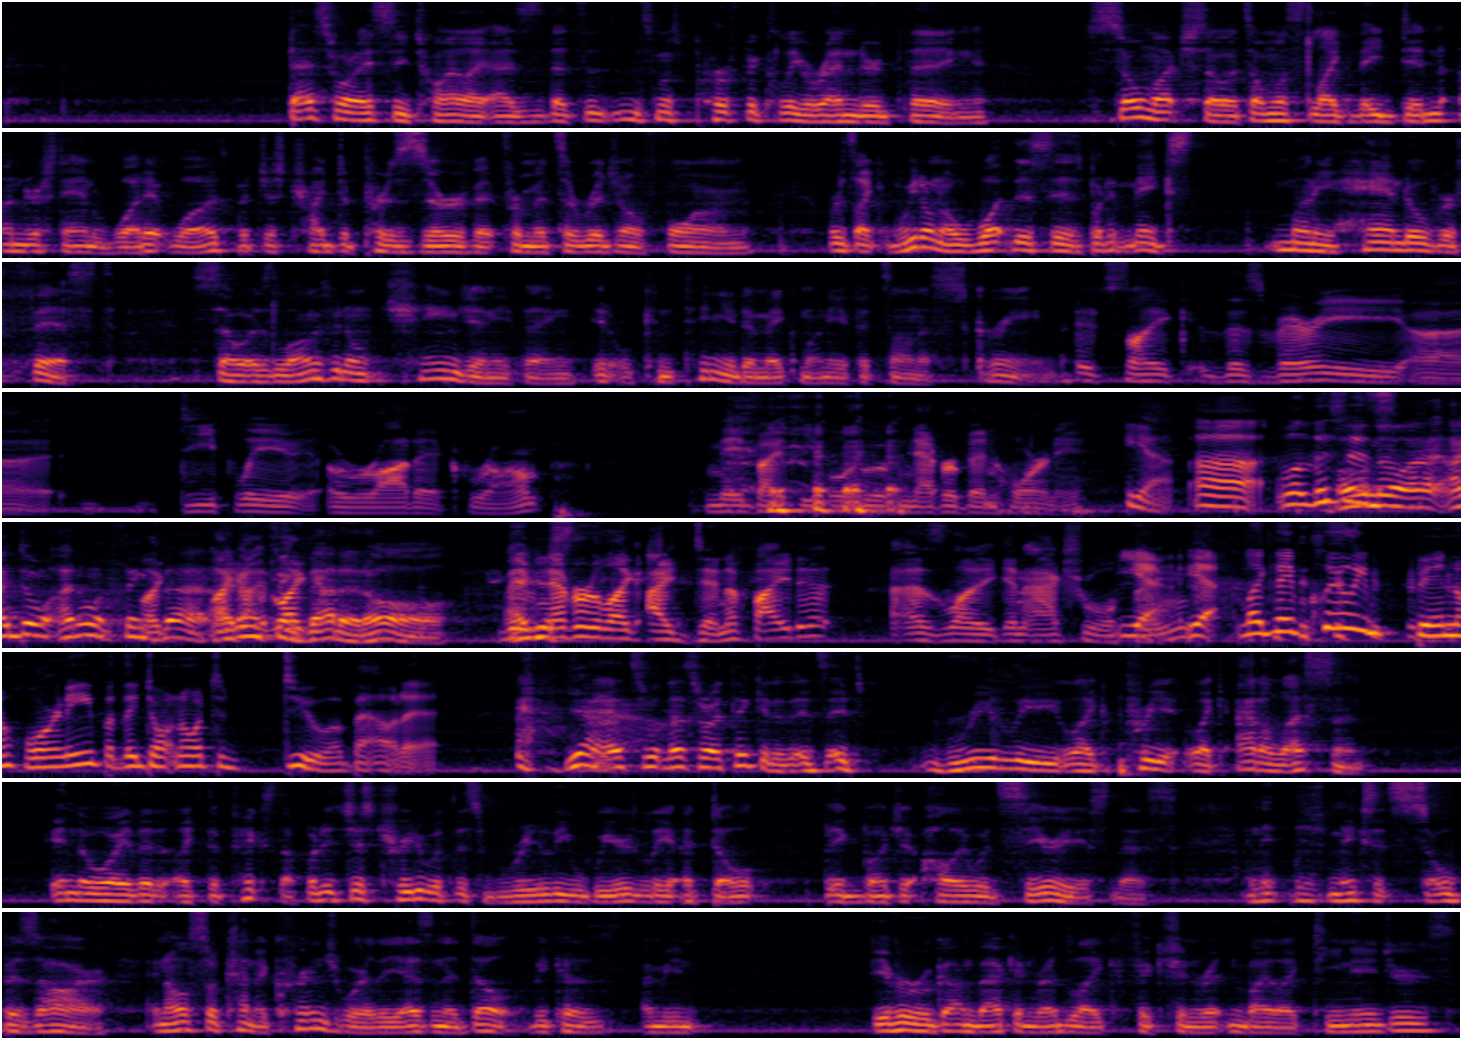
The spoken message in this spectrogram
that's what I see Twilight as. That's this most perfectly rendered thing. So much so it's almost like they didn't understand what it was, but just tried to preserve it from its original form. Where it's like, we don't know what this is, but it makes money hand over fist. So as long as we don't change anything, it will continue to make money if it's on a screen. It's like this very uh, deeply erotic romp made by people who have never been horny. Yeah. Uh, well, this is. Oh is no, I, I don't I don't think Like- that. I don't think like- that at all. I They've just- never like identified it as like an actual yeah thing. yeah like they've clearly been horny, but they don't know what to do about it. Yeah, that's what that's what I think it is. It's it's really like pre like adolescent in the way that it like depicts stuff, but it's just treated with this really weirdly adult, big budget Hollywood seriousness, and it just makes it so bizarre and also kind of cringeworthy as an adult because I mean, have you ever gone back and read like fiction written by like teenagers?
